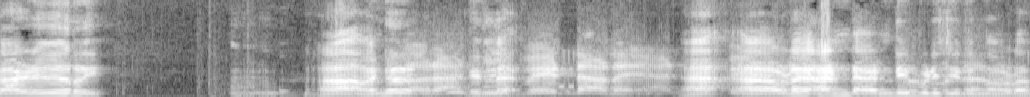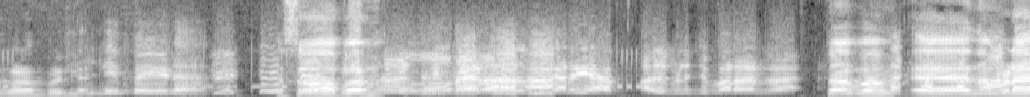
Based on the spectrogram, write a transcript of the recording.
കഴിവേറി ആ അവന്റെ ഇല്ല. അവിടെ അണ്ടി അണ്ടി പിടിച്ചിരുന്നു അവിടെ കുഴപ്പമില്ല. സോ അപ്പം സോ അപ്പം നമ്മുടെ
